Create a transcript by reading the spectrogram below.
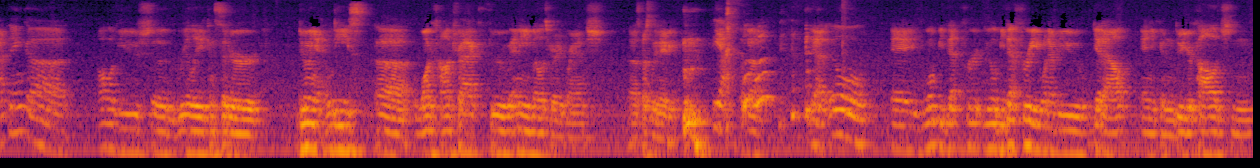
I think uh, all of you should really consider doing at least uh, one contract through any military branch, uh, especially Navy. Yeah. Uh, yeah, it'll a you won't be debt free. You'll be debt free whenever you get out, and you can do your college and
